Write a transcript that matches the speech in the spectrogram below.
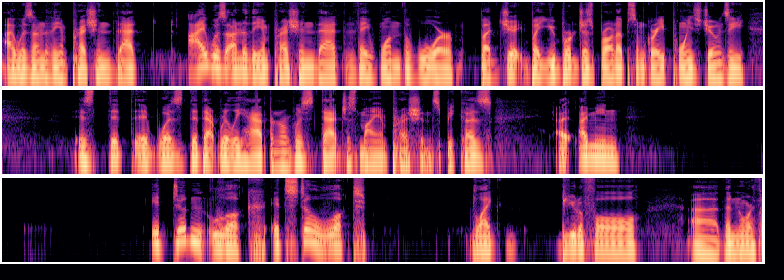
I was under the impression that I was under the impression that they won the war. But ju- but you br- just brought up some great points, Jonesy. Is did it was did that really happen, or was that just my impressions? Because I, I mean, it didn't look. It still looked like beautiful. Uh, the north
